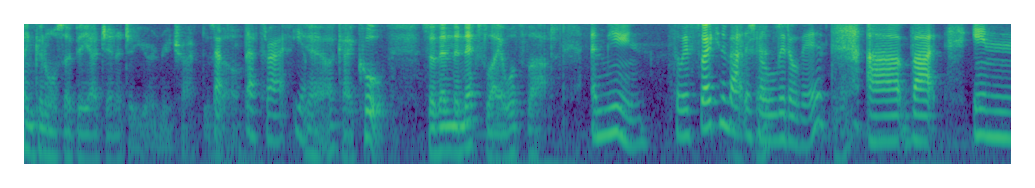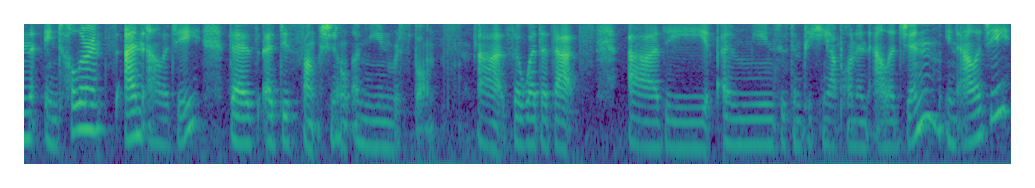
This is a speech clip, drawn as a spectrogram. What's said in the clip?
and can also be our genitourinary tract as That's, well. that's right. Yep. Yeah. Okay. Cool. So then the next layer, what's that? immune. So we've spoken about Makes this sense. a little bit, uh, but in intolerance and allergy, there's a dysfunctional immune response. Uh, so whether that's uh, the immune system picking up on an allergen in allergy,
